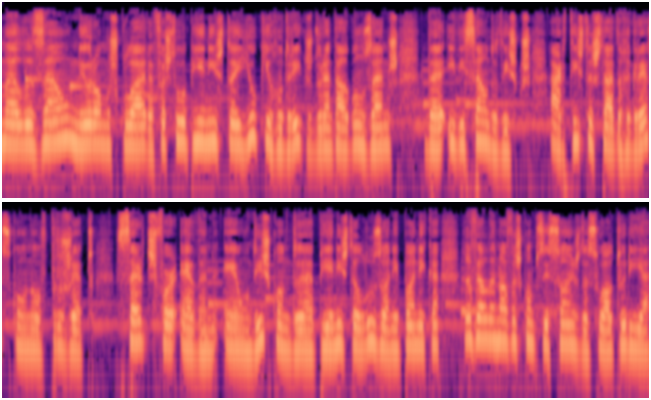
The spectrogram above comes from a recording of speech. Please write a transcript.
Uma lesão neuromuscular afastou a pianista Yuki Rodrigues durante alguns anos da edição de discos. A artista está de regresso com um novo projeto. Search for Eden é um disco onde a pianista luso-nipónica revela novas composições da sua autoria.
